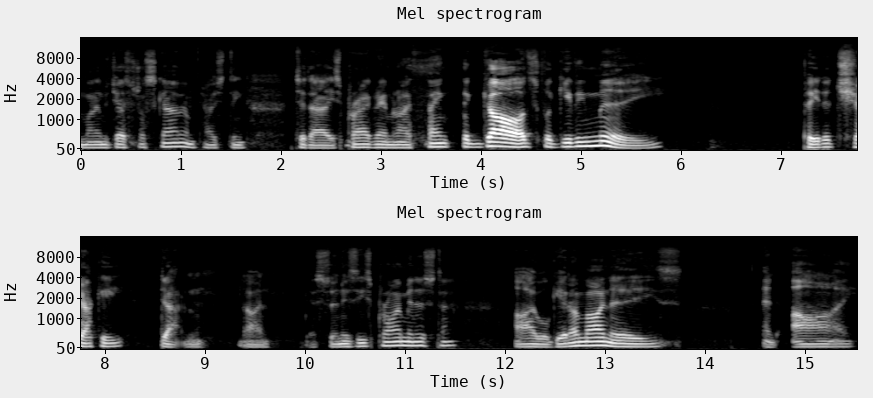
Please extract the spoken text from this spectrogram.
My name is Joseph Toscano. I'm hosting today's program, and I thank the gods for giving me Peter Chucky Dutton. As soon as he's Prime Minister, I will get on my knees and I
